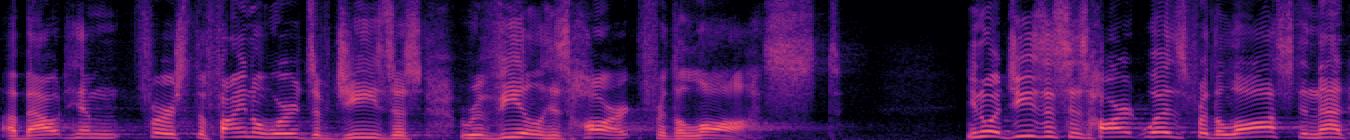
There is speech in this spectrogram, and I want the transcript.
about him? First, the final words of Jesus reveal his heart for the lost. You know what Jesus' heart was for the lost in that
